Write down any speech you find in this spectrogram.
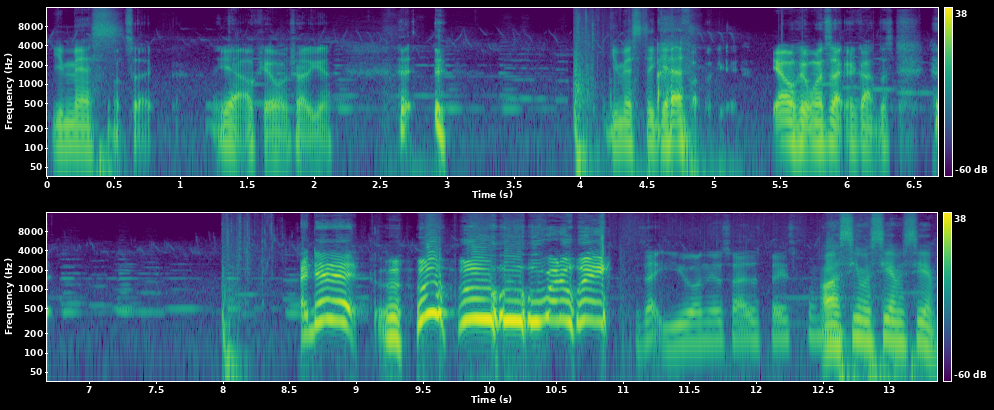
You missed. One sec. Yeah, okay, we'll try it again. You missed again. Yeah, okay, one sec. I got this. I did it! Run away! Is that you on the other side of the space? Oh, I see him, I see him, I see him.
